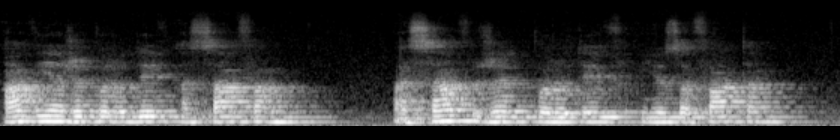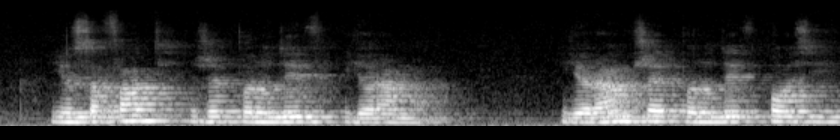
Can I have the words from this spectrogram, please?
Авія же породив Асафа, Асаф же породив Йосафата, Йосафат же породив Йорама, Йорам же породив Озію,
